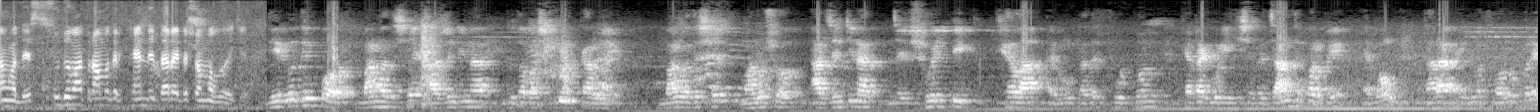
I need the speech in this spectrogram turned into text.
বাংলাদেশ। শুধুমাত্র আমাদের ফ্যানদের দ্বারা এটা সম্ভব হয়েছে। দীর্ঘদিন পর বাংলাদেশে আর্জেন্টিনার দূতাবাস কারণে বাংলাদেশের মানুষও আর্জেন্টিনার যে শৈল্পিক খেলা এবং তাদের ফুটবল ক্যাটাগরি হিসেবে জানতে পারবে এবং তারা এগুলো ফলো করে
